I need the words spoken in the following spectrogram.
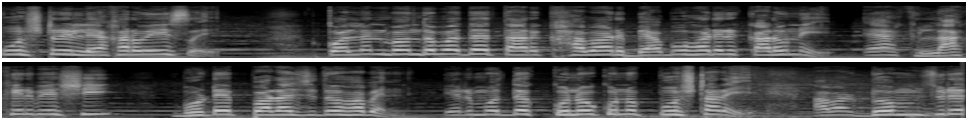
পোস্টারে লেখা রয়েছে, কল্যাণ বন্দ্যোপাধ্যায় তার খাবার ব্যবহারের কারণে এক লাখের বেশি ভোটে পরাজিত হবেন। এর মধ্যে কোনো কোনো পোস্টারে আবার ডোমজুড়ে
